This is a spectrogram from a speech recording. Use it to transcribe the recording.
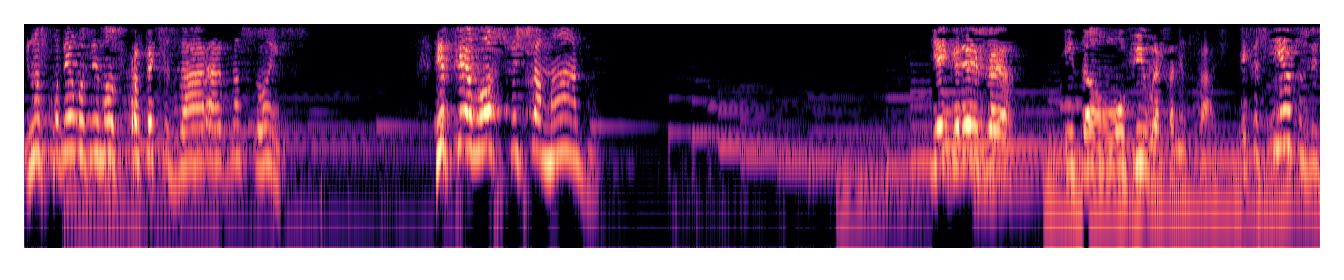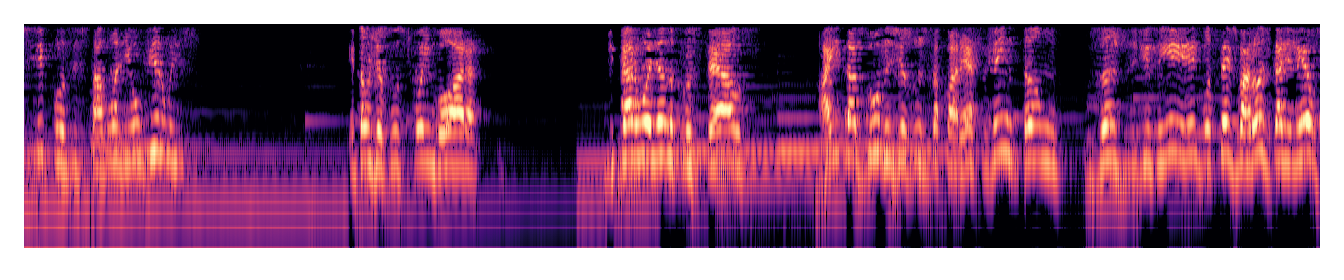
E nós podemos, irmãos, profetizar as nações. Esse é o nosso chamado. E a igreja, então, ouviu essa mensagem. Esses 500 discípulos estavam ali, ouviram isso. Então Jesus foi embora. Ficaram olhando para os céus. Aí das nuvens Jesus desaparece. Vem então os anjos e dizem, ei, ei, vocês varões galileus,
